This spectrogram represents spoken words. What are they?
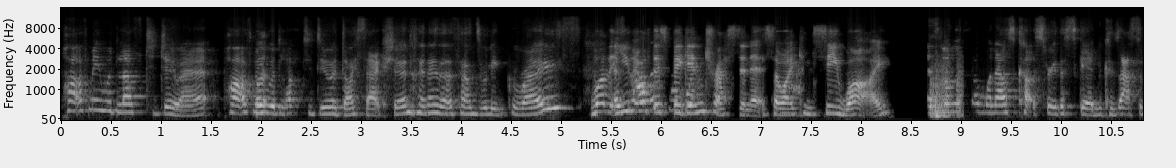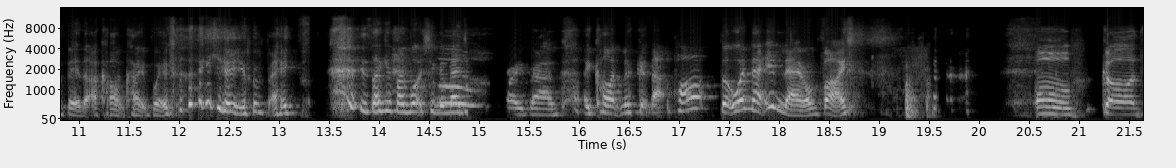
part of me would love to do it. Part of me but, would love to do a dissection. I know that sounds really gross. Well, as you have this big interest in it, so I can see why as long as someone else cuts through the skin, because that's a bit that I can't cope with. yeah, you're babe. It's like if I'm watching a medical program, I can't look at that part. But when they're in there, I'm fine. oh God.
